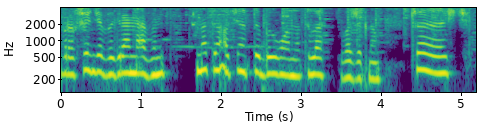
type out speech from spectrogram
Dobra, wszędzie wygrane, a więc na ten odcinek to było na tyle. Ja was. Cześć!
